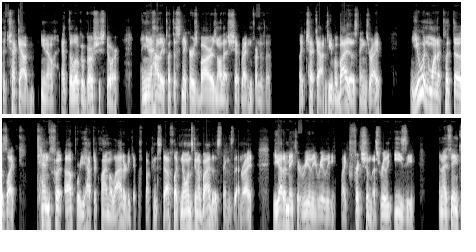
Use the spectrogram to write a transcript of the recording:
the checkout, you know, at the local grocery store, and you know how they put the Snickers bars and all that shit right in front of the like checkout, and people buy those things, right? You wouldn't want to put those like 10 foot up where you have to climb a ladder to get the fucking stuff. Like, no one's going to buy those things then, right? You got to make it really, really like frictionless, really easy. And I think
